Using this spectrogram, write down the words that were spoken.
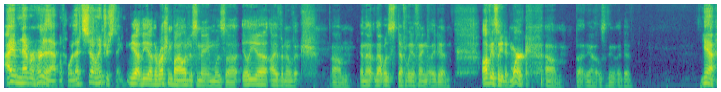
I have never heard of that before. That's so interesting. Yeah, the uh, the Russian biologist's name was uh, Ilya Ivanovich, um, and that that was definitely a thing that they did. Obviously, it didn't work, um, but yeah, that was the thing that they did. Yeah.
